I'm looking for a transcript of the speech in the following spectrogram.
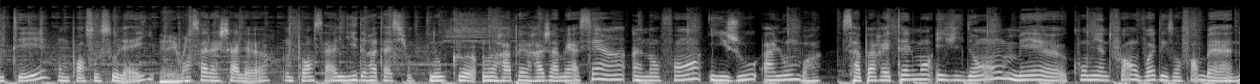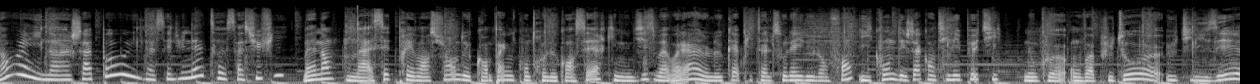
été? On pense au soleil, Eh on oui. pense à la chaleur, on pense à l'hydratation. Donc, euh, on ne rappellera jamais assez, hein, un enfant, il joue à l'ombre. Ça paraît tellement évident, mais euh, combien de fois on voit des enfants, ben non, il a un chapeau, il a ses lunettes, ça suffit. Ben non, on a assez de prévention, de campagne contre le cancer qui nous disent, ben voilà, le capital soleil de l'enfant, il compte déjà quand il est petit. Donc euh, on va plutôt euh, utiliser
